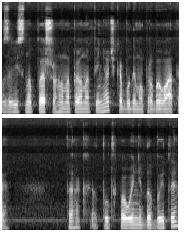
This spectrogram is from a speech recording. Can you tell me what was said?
звісно, першого, напевно, пеньочка будемо пробивати. Так, тут повинні добити.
